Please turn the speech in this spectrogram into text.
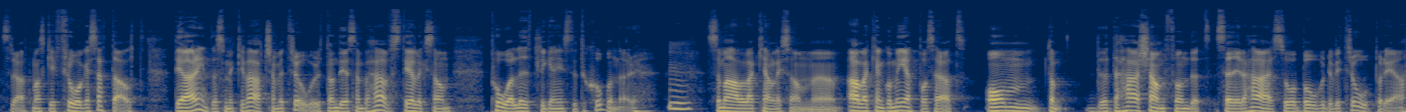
så där, att man ska ifrågasätta allt Det är inte så mycket värt som vi tror utan det som behövs det är liksom pålitliga institutioner Mm. som alla kan liksom, eh, alla kan gå med på så här att om de, det, det här samfundet säger det här så borde vi tro på det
